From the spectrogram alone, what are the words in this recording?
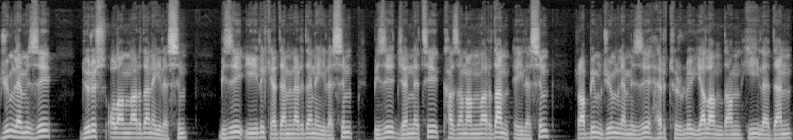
cümlemizi dürüst olanlardan eylesin. Bizi iyilik edenlerden eylesin. Bizi cenneti kazananlardan eylesin. Rabbim cümlemizi her türlü yalandan, hileden,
